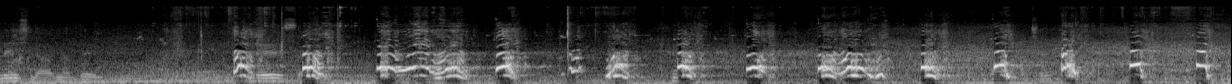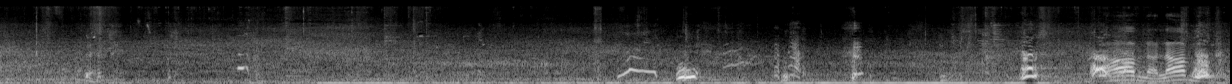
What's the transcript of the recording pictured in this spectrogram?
L'inch'Allah, bene. Isso. Labna, labna.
